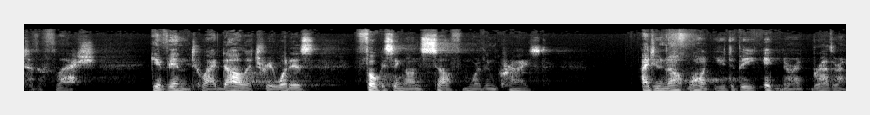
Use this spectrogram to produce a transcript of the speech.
to the flesh, give in to idolatry, what is focusing on self more than Christ. I do not want you to be ignorant, brethren.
